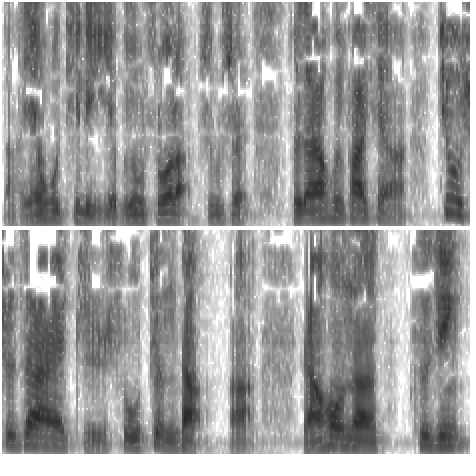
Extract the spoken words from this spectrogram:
啊。盐湖提锂也不用说了，是不是？所以大家会发现啊，就是在指数震荡啊，然后呢，资金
